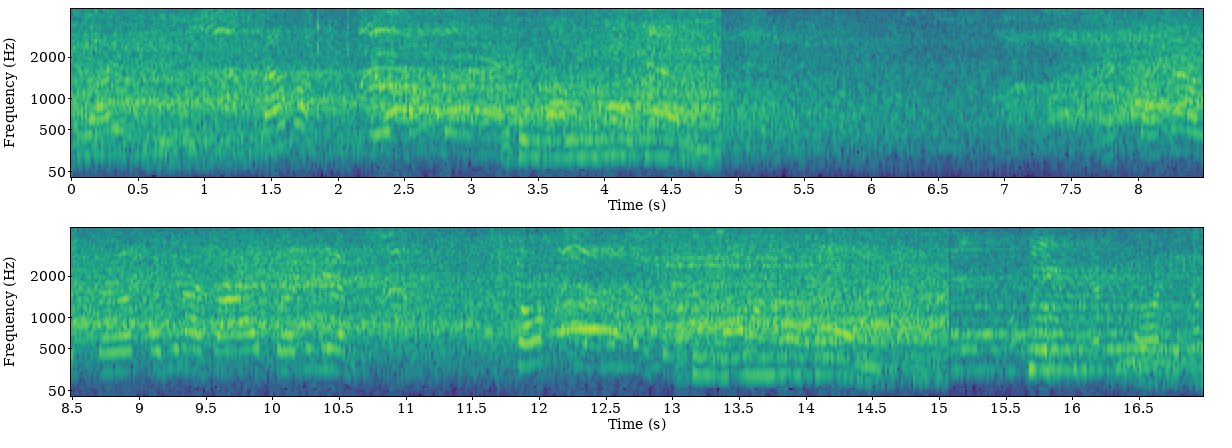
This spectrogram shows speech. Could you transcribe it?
ิดไว้แล้วก็ตีบล็อกลงปทุมธานีได้แต้มเจ็ดต่อเก้าเสิร์ฟไปที่หน้าซ้ายเปิดเนียนๆยกยาวนุ่มต้องปทุมธานีได้แต้มสิบเจ็ดต่อสิบครับ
